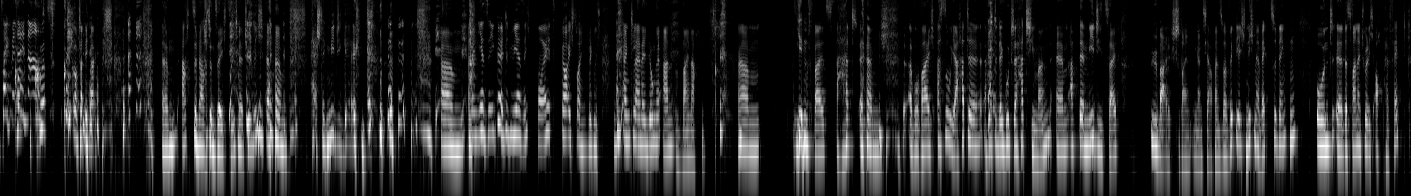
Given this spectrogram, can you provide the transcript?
zeig mir deinen Namen. Kurz, kurz auf deine Jagd. ähm, 1868 natürlich. ähm, Hashtag Meiji-Gang. ähm, Wenn ihr sehen könntet, wie er sich freut. Ja, ich freue mich wirklich wie ein kleiner Junge an Weihnachten. ähm, Jedenfalls hat, ähm, wo war ich? Ach so, ja, hatte, hatte der gute Hachiman ähm, ab der Meiji-Zeit überall Schreien in ganz Japan. Es war wirklich nicht mehr wegzudenken. Und äh, das war natürlich auch perfekt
